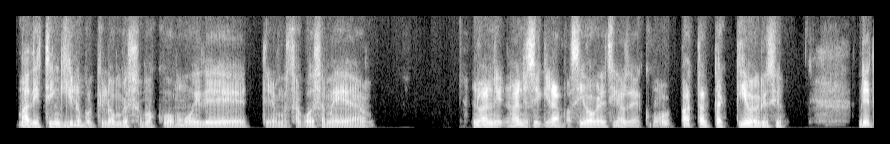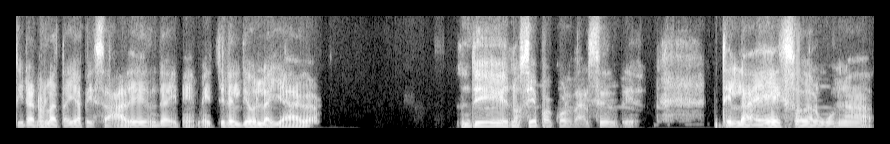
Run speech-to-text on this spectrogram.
más distinguirlo porque los hombres somos como muy de, tenemos esa cosa media, no es ni, no es ni siquiera pasivo-agresivo, o sea, es como bastante activo-agresivo, de tirarnos la talla pesada, de, de ahí me- meter el dedo en la llaga, de, no sé, por acordarse de, de la ex o de alguna,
